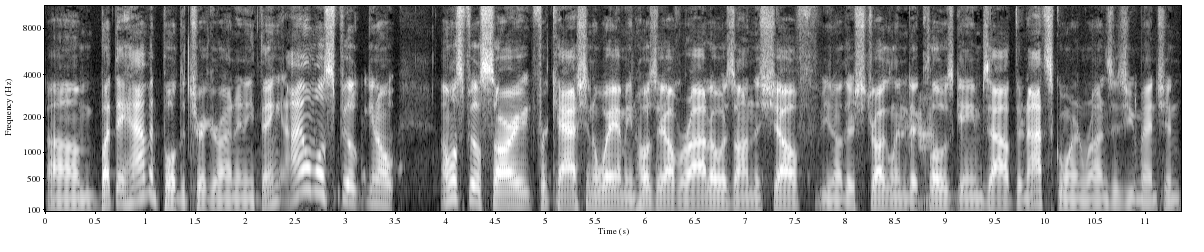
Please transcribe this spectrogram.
Um, but they haven't pulled the trigger on anything. I almost feel, you know, I almost feel sorry for Cash in a way. I mean, Jose Alvarado is on the shelf. You know, they're struggling to close games out. They're not scoring runs, as you mentioned.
